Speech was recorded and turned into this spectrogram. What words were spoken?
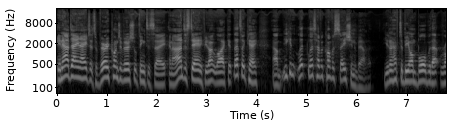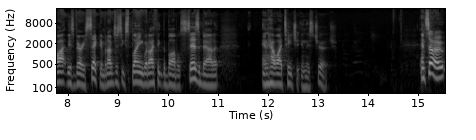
in our day and age, it's a very controversial thing to say, and I understand if you don't like it, that's okay. Um, you can, let, let's have a conversation about it. You don't have to be on board with that right this very second, but I'm just explaining what I think the Bible says about it and how I teach it in this church. And so,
